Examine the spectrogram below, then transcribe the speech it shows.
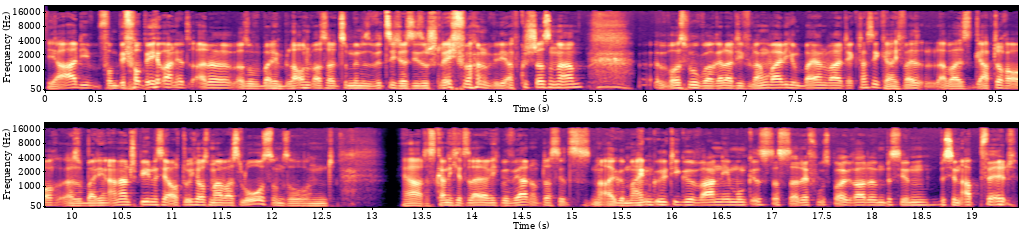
ja, die vom BVB waren jetzt alle, also bei den Blauen war es halt zumindest witzig, dass die so schlecht waren und wir die abgeschossen haben. Wolfsburg war relativ langweilig und Bayern war halt der Klassiker. Ich weiß, aber es gab doch auch, also bei den anderen Spielen ist ja auch durchaus mal was los und so und ja, das kann ich jetzt leider nicht bewerten, ob das jetzt eine allgemeingültige Wahrnehmung ist, dass da der Fußball gerade ein bisschen, bisschen abfällt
